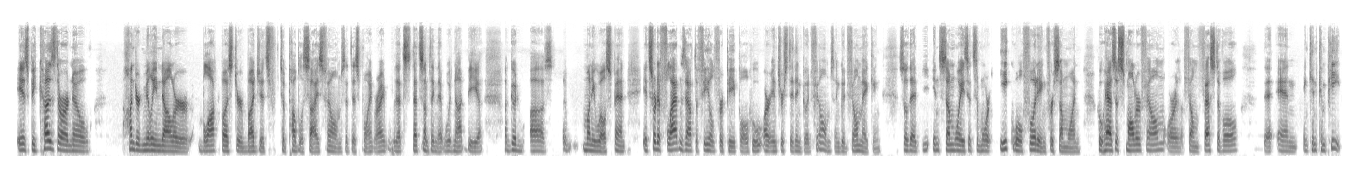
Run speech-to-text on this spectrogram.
is because there are no hundred million dollar blockbuster budgets to publicize films at this point, right? That's that's something that would not be a, a good uh, uh, money well spent. It sort of flattens out the field for people who are interested in good films and good filmmaking, so that in some ways it's a more equal footing for someone who has a smaller film or a film festival that and and can compete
